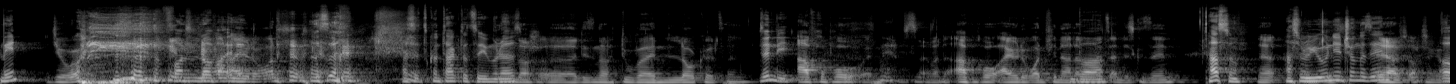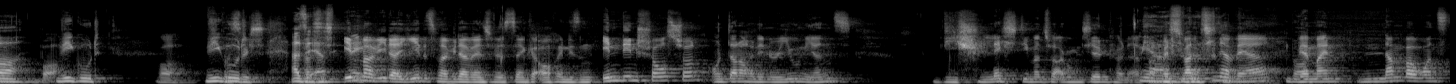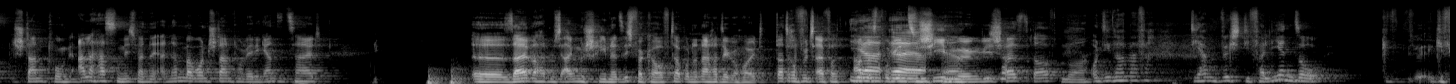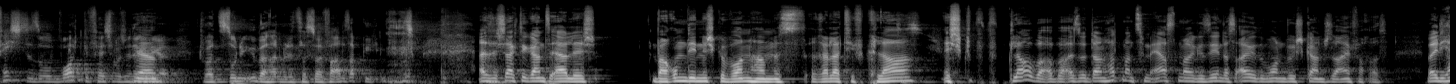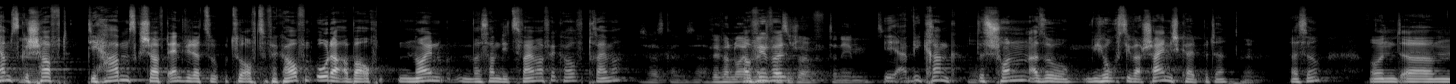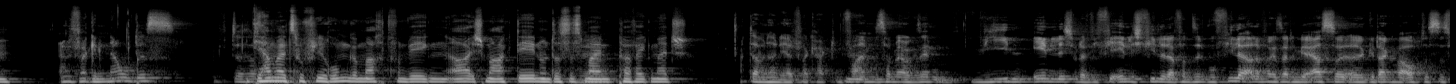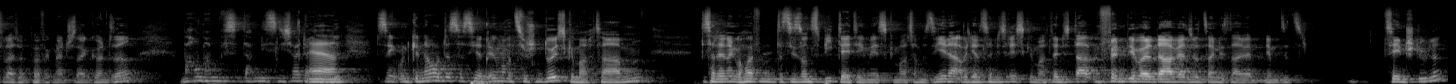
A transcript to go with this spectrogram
Wen? Diogo. Von Love Island. Hast du, hast du jetzt Kontakte zu ihm oder Die was? sind noch, äh, die sind noch Dubai Locals. Sind die? Apropos, äh, nee, das ist einfach da. Apropos I the One Finale haben wir jetzt endlich gesehen. Hast du? Ja, Hast du endlich. Reunion schon gesehen? Ja, hab ich auch schon gesehen. Oh, Boah. wie gut. Boah. wie Das gut. ist wirklich- Also was erst- ich immer wieder, jedes Mal wieder, wenn ich mir das denke, auch in diesen, in den Shows schon und dann auch in den Reunions, wie schlecht die manchmal argumentieren können. Einfach. Ja, wenn ich Valentina wäre, wäre mein Number One Standpunkt, alle hassen mich, mein Number One Standpunkt wäre die ganze Zeit, äh, Salva hat mich angeschrien, als ich verkauft habe und danach hat er geheult. Darauf würde ich einfach Ja, alles probieren ja, zu schieben ja. irgendwie, scheiß drauf. Boah. Und die haben einfach, die haben wirklich, die verlieren so Ge- Gefechte, so Wortgefechte, wo ich mir denke, du hattest so eine Überhand und jetzt hast du einfach alles abgegeben. Also ich sag dir ganz ehrlich, warum die nicht gewonnen haben, ist relativ klar. Ich g- glaube aber, also dann hat man zum ersten Mal gesehen, dass I the One wirklich gar nicht so einfach ist. Weil die haben es geschafft, die haben es geschafft, entweder zu, zu oft zu verkaufen oder aber auch neun, was haben die zweimal verkauft? Dreimal? Ich weiß gar nicht. Ja. Auf jeden Fall neun Auf jeden Fall- daneben. Ja, wie krank. Das ist schon, also wie hoch ist die Wahrscheinlichkeit bitte? Weißt du? Und ähm, Aber es war genau das. das die haben halt zu viel rumgemacht von wegen, ah, ich mag den und das ist mein Perfect Match. Damit haben die halt verkackt. Und vor allem, das haben wir auch gesehen, wie ähnlich oder wie viel ähnlich viele davon sind, wo viele alle gesagt haben, ihr erster äh, Gedanke war auch, dass das vielleicht ein Perfect Match sein könnte. Warum haben, wir, es- haben die es nicht weiter Ja. Deswegen, und genau das, was sie dann irgendwann mal zwischendurch gemacht haben, das hat ja dann geholfen, dass sie so ein Speed-Dating-mäßig gemacht haben. Ist jeder, aber die haben es ja nicht richtig gemacht. Wenn, ich da, wenn wir beide da wären, ich würde sagen, die sind da, wir nehmen jetzt zehn Stühle.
